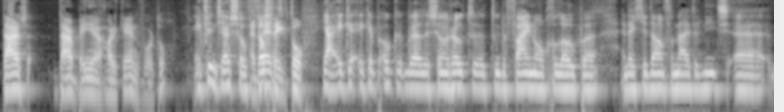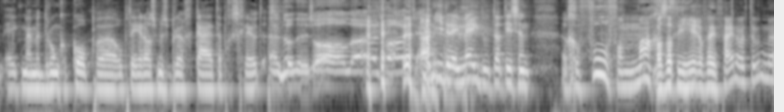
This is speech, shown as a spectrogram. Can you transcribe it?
Daar, daar ben je harde kern voor, toch? Ik vind het juist zo En vet. dat vind ik tof. Ja, ik, ik heb ook wel eens zo'n road eh, to the final gelopen. En dat je dan vanuit het niets, eh, ik met mijn dronken kop eh, op de Erasmusbrug kaart heb geschreeuwd. En dan is alles wat je-" En iedereen meedoet. Dat is een, een gevoel van macht. Was dat die Heerenveen Feyenoord toen eh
